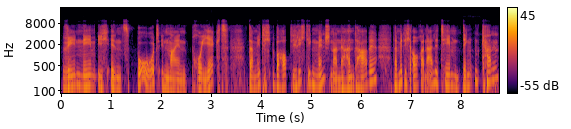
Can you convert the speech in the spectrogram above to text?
wen nehme ich ins Boot in mein Projekt, damit ich überhaupt die richtigen Menschen an der Hand habe, damit ich auch an alle Themen denken kann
